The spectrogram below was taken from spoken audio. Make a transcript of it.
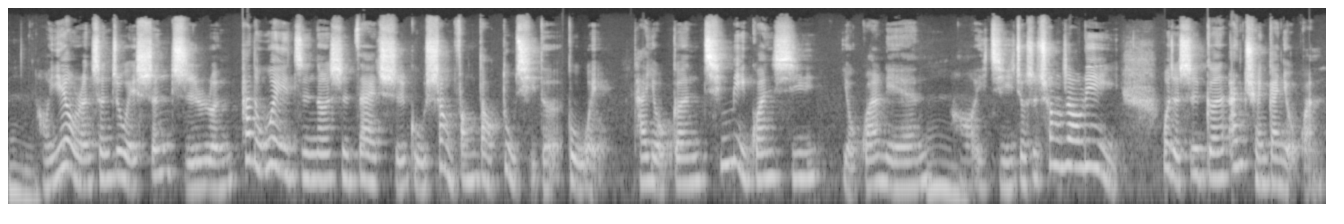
嗯，好，也有人称之为生殖轮，它的位置呢是在耻骨上方到肚脐的部位，它有跟亲密关系。有关联，好，以及就是创造力，或者是跟安全感有关。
